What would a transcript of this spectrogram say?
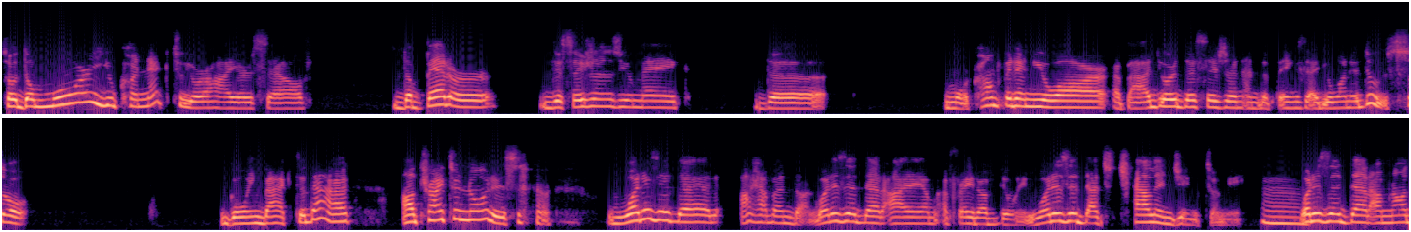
So the more you connect to your higher self, the better decisions you make, the more confident you are about your decision and the things that you want to do. So going back to that, I'll try to notice what is it that I haven't done? What is it that I am afraid of doing? What is it that's challenging to me? Mm. What is it that I'm not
